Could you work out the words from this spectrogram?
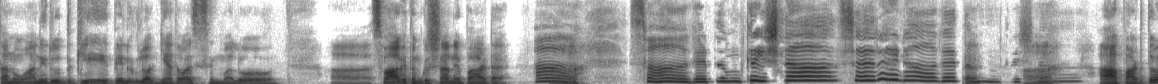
తను అనిరుద్ధ్కి తెలుగులో అజ్ఞాతవాసి సినిమాలో ఆ, స్వాగతం కృష్ణ అనే పాట. స్వాగతం కృష్ణ శరణాగతం కృష్ణ. ఆ పాటతో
